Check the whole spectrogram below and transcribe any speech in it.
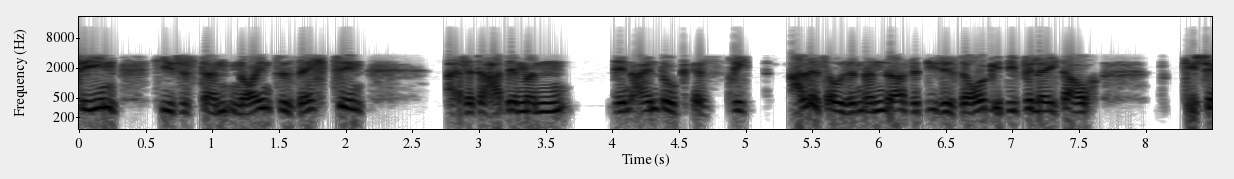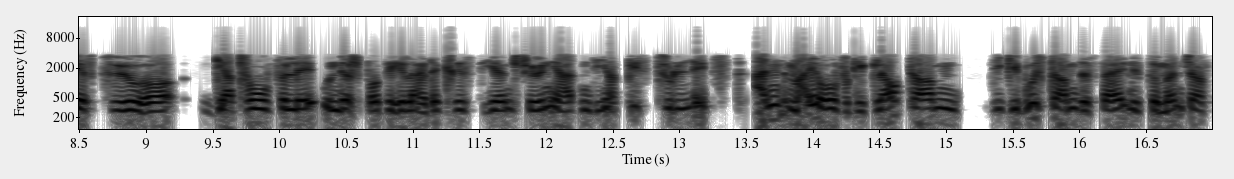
10, hieß es dann 9 zu 16. Also da hatte man den Eindruck, es bricht alles auseinander. Also diese Sorge, die vielleicht auch Geschäftsführer Gerd Hofele und der sportliche Leiter Christian Schöne hatten, die ja bis zuletzt an Meyerhofer geglaubt haben, die gewusst haben, das Verhältnis zur Mannschaft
